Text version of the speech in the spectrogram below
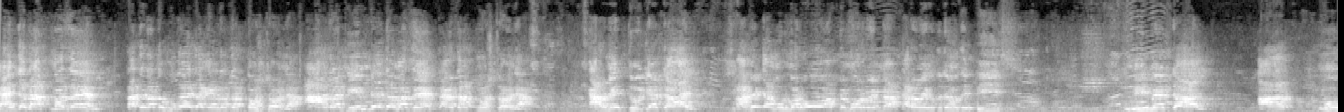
ডাইলটা দাঁত মাজেন, তাদের দাঁত ফুগাই থাকে দাঁত নষ্ট হয় না। আর যারা নিম ডাইলটা মাজেন, তাদের দাঁত নষ্ট হয় না। কারণ এই দুইটা ডাল সাপে কামড় মারবো, আপনি মরবেন না। কারণ এই দুটোর মধ্যে বিষ, নিমের ডাল আর মৌ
